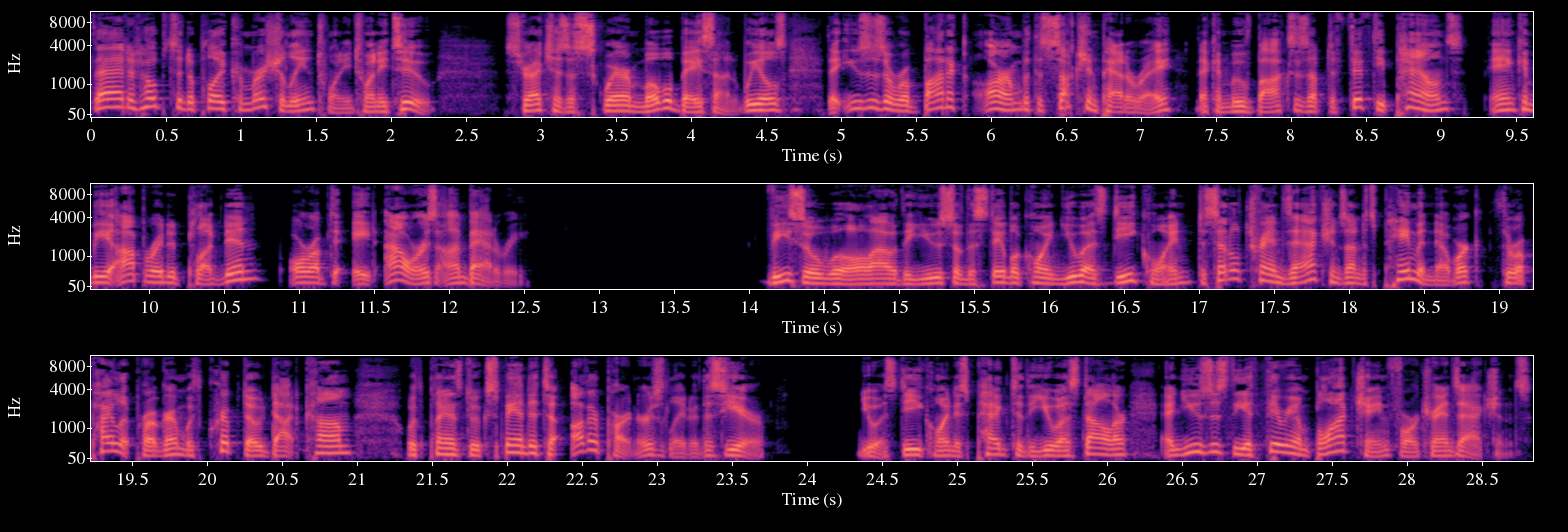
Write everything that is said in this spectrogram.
that it hopes to deploy commercially in 2022. Stretch has a square mobile base on wheels that uses a robotic arm with a suction pad array that can move boxes up to 50 pounds and can be operated plugged in or up to 8 hours on battery. Visa will allow the use of the stablecoin USD coin to settle transactions on its payment network through a pilot program with Crypto.com, with plans to expand it to other partners later this year. USD coin is pegged to the US dollar and uses the Ethereum blockchain for transactions.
